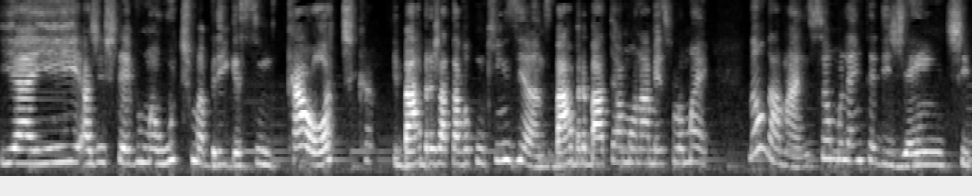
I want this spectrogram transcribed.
E aí a gente teve uma última briga assim caótica e Bárbara já estava com 15 anos. Bárbara bateu a mão na mesa e falou: "Mãe, não dá mais. Você é uma mulher inteligente,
